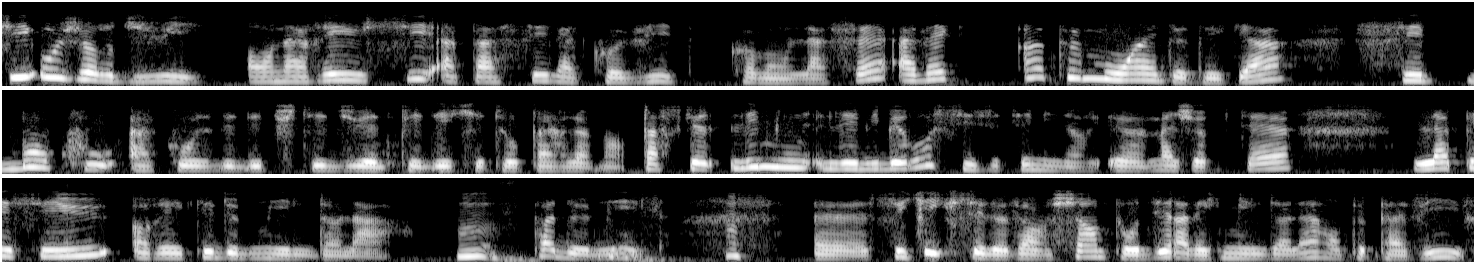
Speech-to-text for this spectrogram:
Si aujourd'hui, on a réussi à passer la COVID comme on l'a fait, avec un peu moins de dégâts, c'est beaucoup à cause des députés du NPD qui étaient au Parlement. Parce que les, les libéraux, s'ils étaient euh, majoritaires, la PCU aurait été de 1000 dollars, mm. pas de 1000. Euh, c'est qui qui s'est levé en chambre pour dire avec 1000 dollars on peut pas vivre?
